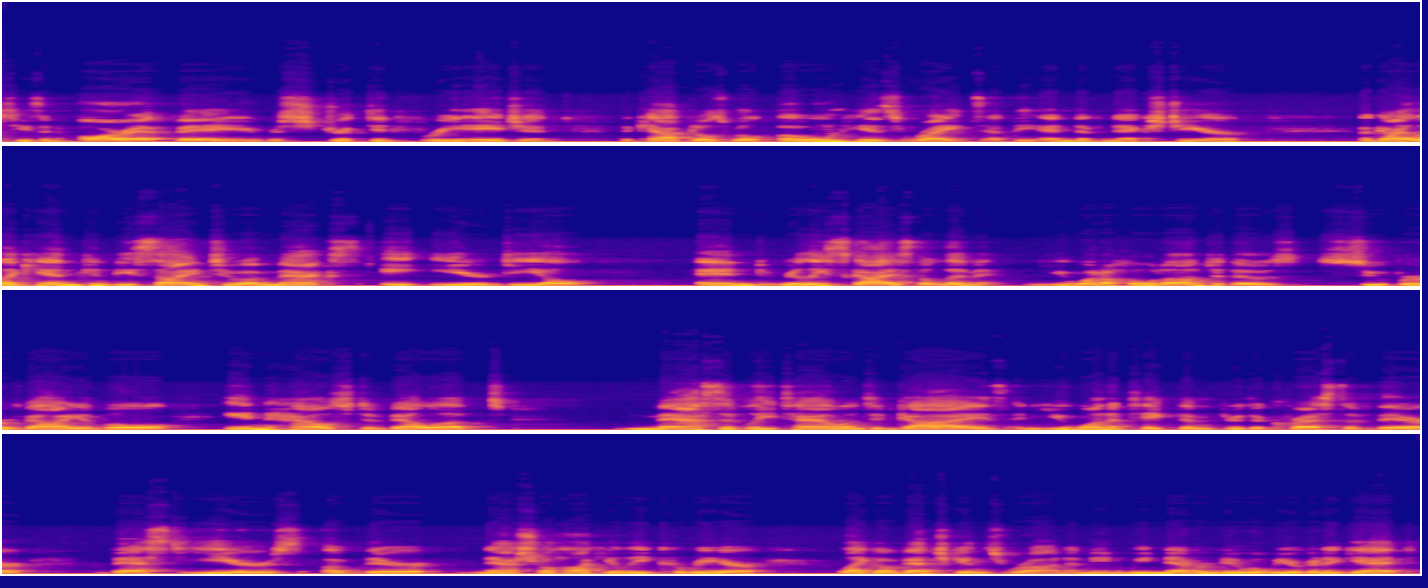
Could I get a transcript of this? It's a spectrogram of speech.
He's an RFA, restricted free agent. The Capitals will own his rights at the end of next year a guy like him can be signed to a max eight year deal and really sky's the limit. You want to hold on to those super valuable, in house developed, massively talented guys, and you want to take them through the crest of their best years of their National Hockey League career. Like Ovechkin's run. I mean, we never knew what we were going to get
